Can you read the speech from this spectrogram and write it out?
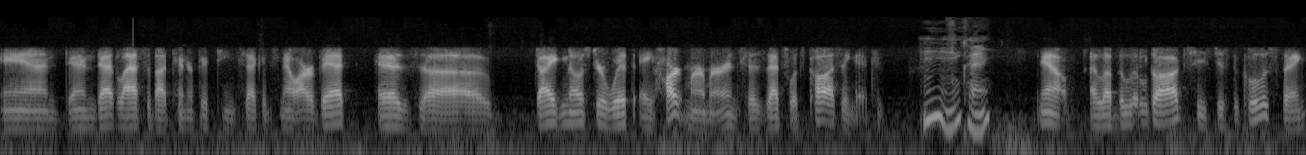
and then that lasts about 10 or 15 seconds. Now, our vet has uh, diagnosed her with a heart murmur and says that's what's causing it. Mm, okay. Now, I love the little dog. She's just the coolest thing.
